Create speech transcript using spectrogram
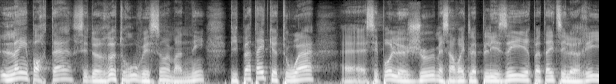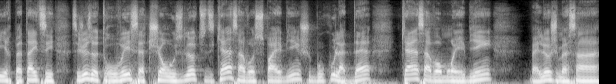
l'important, c'est de retrouver ça un moment donné. Puis peut-être que toi, euh, c'est pas le jeu, mais ça va être le plaisir, peut-être c'est le rire, peut-être c'est, c'est juste de trouver cette chose-là que tu dis quand ça va super bien, je suis beaucoup là-dedans. Quand ça va moins bien, ben là, je me sens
